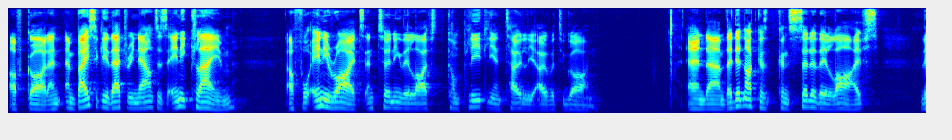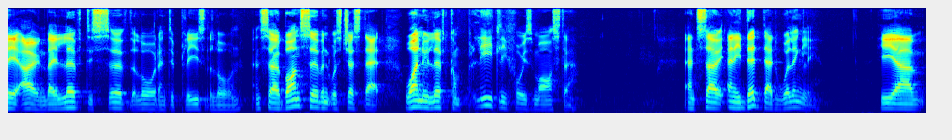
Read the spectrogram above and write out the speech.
of God. And, and basically, that renounces any claim for any rights and turning their lives completely and totally over to God. And um, they did not consider their lives their own. They lived to serve the Lord and to please the Lord. And so a bond servant was just that one who lived completely for his master. And so, and he did that willingly. He, um,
